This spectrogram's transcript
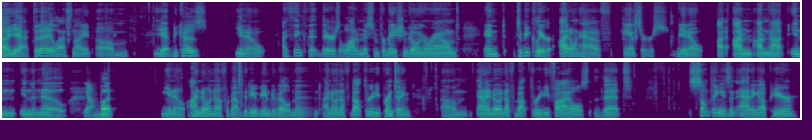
uh yeah today last night um yeah because you know i think that there's a lot of misinformation going around and to be clear i don't have answers you know I, i'm i'm not in in the know Yeah. but you know i know enough about video game development i know enough about 3d printing um and i know enough about 3d files that something isn't adding up here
